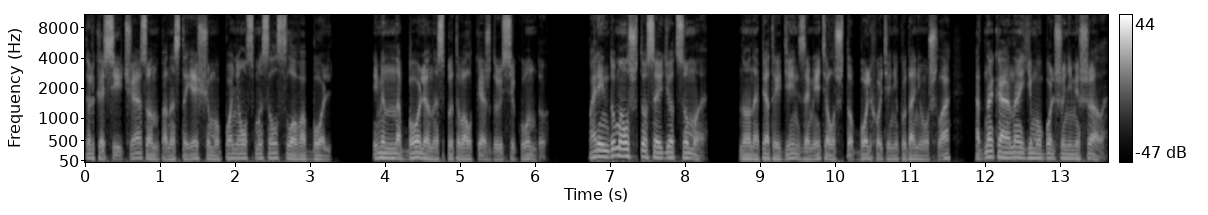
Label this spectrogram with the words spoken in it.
Только сейчас он по-настоящему понял смысл слова «боль». Именно боль он испытывал каждую секунду. Парень думал, что сойдет с ума, но на пятый день заметил, что боль хоть и никуда не ушла, однако она ему больше не мешала.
